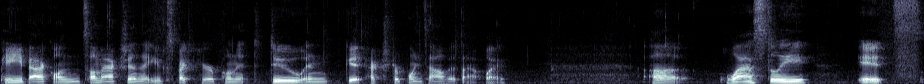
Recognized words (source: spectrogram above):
piggyback on some action that you expect your opponent to do and get extra points out of it that way. Uh, lastly, it's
